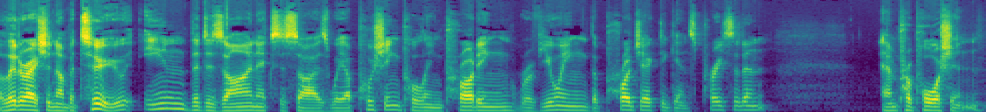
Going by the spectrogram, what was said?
Alliteration number two in the design exercise, we are pushing, pulling, prodding, reviewing the project against precedent and proportion.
